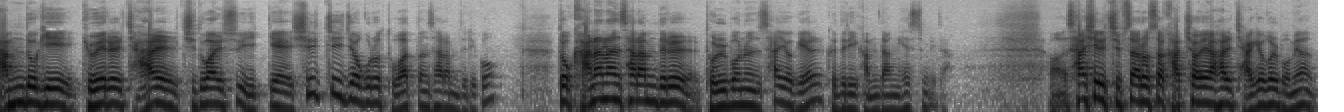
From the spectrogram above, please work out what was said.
감독이 교회를 잘 지도할 수 있게 실질적으로 도왔던 사람들이고 또 가난한 사람들을 돌보는 사역을 그들이 감당했습니다. 어, 사실 집사로서 갖춰야 할 자격을 보면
